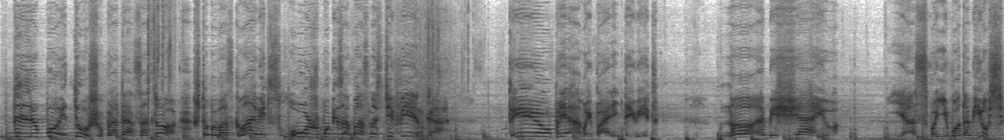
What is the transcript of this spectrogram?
Да любой душу продаст за то, чтобы возглавить службу безопасности Финка. Ты упрямый парень, Дэвид. Но обещаю, я своего добьюсь.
